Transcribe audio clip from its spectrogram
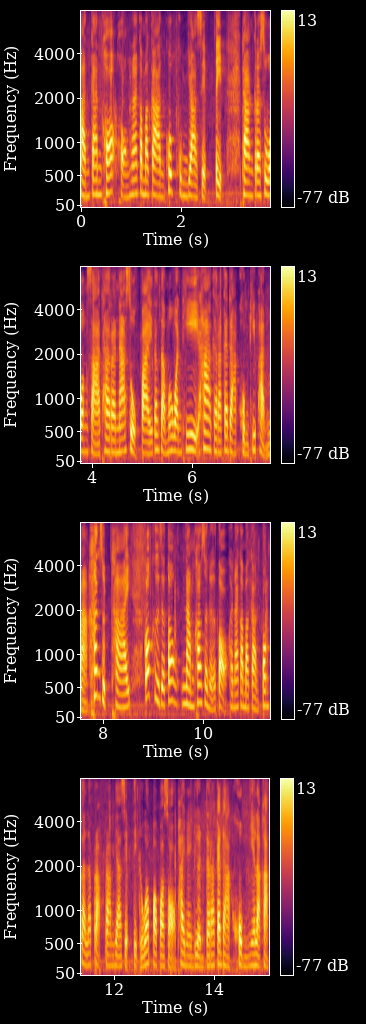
ผ่านการเคาะของคณะกรรมการควบคุมยาเสพติด ทางกระทรวงสาธารณสุขไป ตั้งแต่เมื่อวันที่ 5 กรกฎาคมที่ผ่านมาขั้นสุดท้าย ก็คือจะต้องนำเข้าเสนอต่อคณะกรรมการป้องกันและปราบปรามยาเสพติดหรือว่าปปสภายในเดือนกรกฎาคมนี่แหละค่ะ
